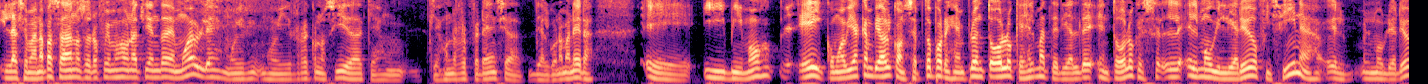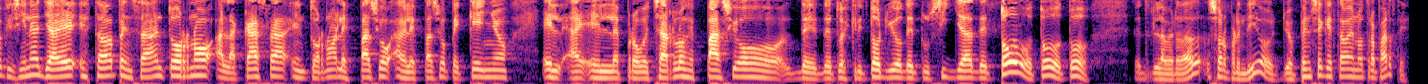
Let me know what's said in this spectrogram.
Y, y la semana pasada nosotros fuimos a una tienda de muebles muy, muy reconocida, que es, un- que es una referencia de alguna manera, eh, y vimos hey, cómo había cambiado el concepto, por ejemplo, en todo lo que es el material de, en todo lo que es el, el mobiliario de oficina. El, el mobiliario de oficina ya e- estaba pensada en torno a la casa, en torno al espacio, al espacio pequeño, el, a- el aprovechar los espacios de, de tu escritorio, de tu silla, de todo, todo, todo. La verdad, sorprendido. Yo pensé que estaba en otra parte.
